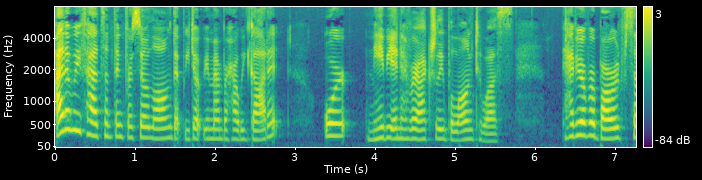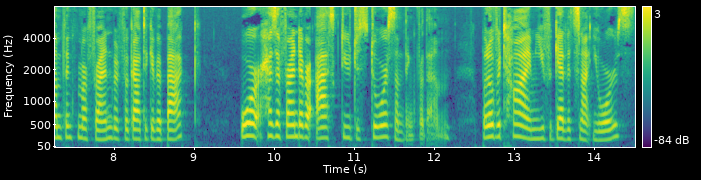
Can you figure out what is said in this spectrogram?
Either we've had something for so long that we don't remember how we got it, or maybe it never actually belonged to us. Have you ever borrowed something from a friend but forgot to give it back? Or has a friend ever asked you to store something for them, but over time you forget it's not yours?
